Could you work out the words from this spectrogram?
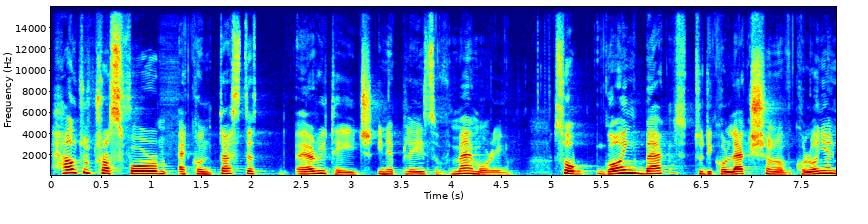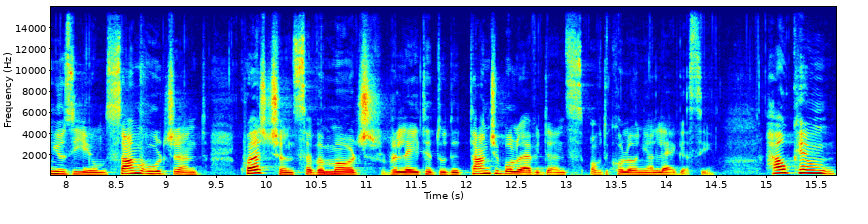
how to transform a contested heritage in a place of memory. So going back to the collection of colonial museums, some urgent questions have emerged related to the tangible evidence of the colonial legacy. How can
